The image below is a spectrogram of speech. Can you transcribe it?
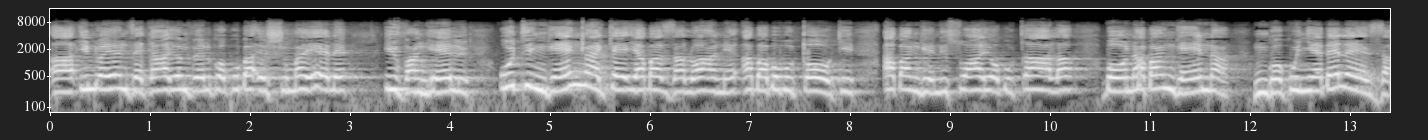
uh, into eyenzekayo emveni kokuba eshumayele ivangeli uthi ngenxa ke yabazalwane ababobuxoki abangeniswayo bucala bona bangena ngokunyebeleza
